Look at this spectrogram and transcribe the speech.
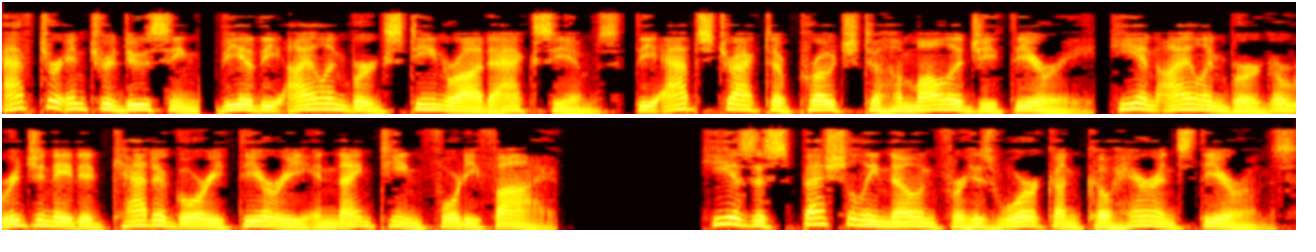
After introducing, via the Eilenberg-Steenrod axioms, the abstract approach to homology theory, he and Eilenberg originated category theory in 1945. He is especially known for his work on coherence theorems.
